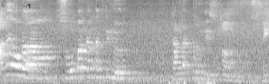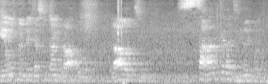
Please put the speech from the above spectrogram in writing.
అదే ఒక సూపర్ కండక్టింగ్ కండక్టర్ తీసుకున్నాం నీకు ఏమవుతుందంటే జస్ట్ దాని గ్రాఫ్ ఎలా వచ్చి సడన్గా ఇలా జీరో అయిపోతుంది.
